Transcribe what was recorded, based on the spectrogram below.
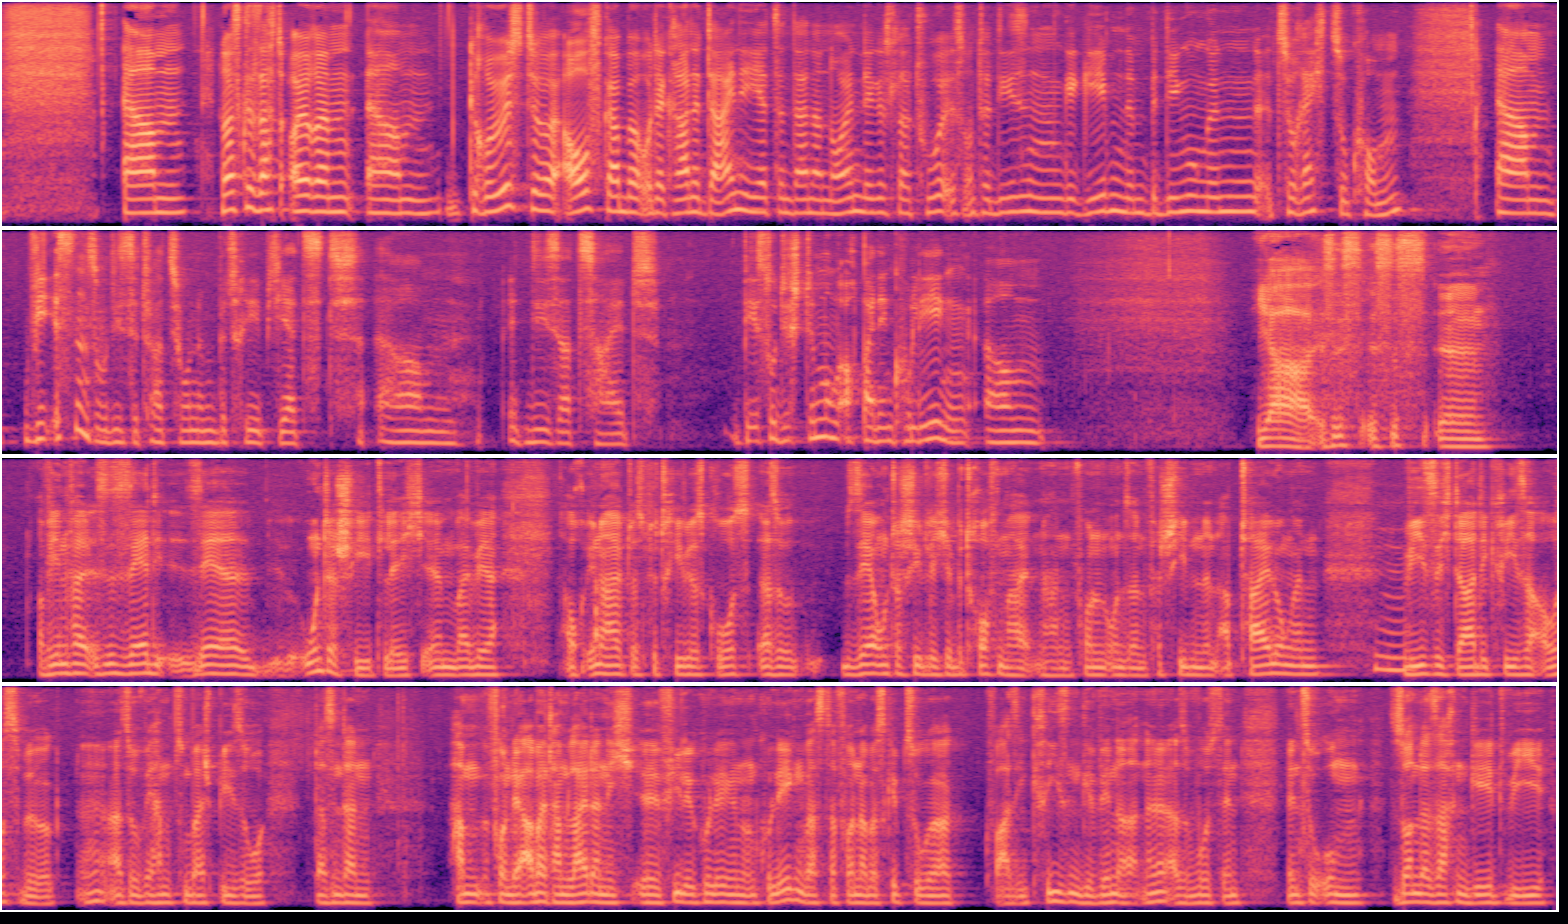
Ähm, du hast gesagt, eure ähm, größte Aufgabe oder gerade deine jetzt in deiner neuen Legislatur ist, unter diesen gegebenen Bedingungen zurechtzukommen. Ähm, wie ist denn so die Situation im Betrieb jetzt ähm, in dieser Zeit? Wie ist so die Stimmung auch bei den Kollegen? Ähm, ja, es ist, es ist äh, auf jeden Fall es ist sehr, sehr unterschiedlich, ähm, weil wir auch innerhalb des Betriebes groß, also sehr unterschiedliche Betroffenheiten haben von unseren verschiedenen Abteilungen, mhm. wie sich da die Krise auswirkt. Ne? Also wir haben zum Beispiel so, da sind dann haben, von der Arbeit haben leider nicht äh, viele Kolleginnen und Kollegen was davon, aber es gibt sogar quasi Krisengewinner. Ne? Also wo es denn, wenn es so um Sondersachen geht wie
